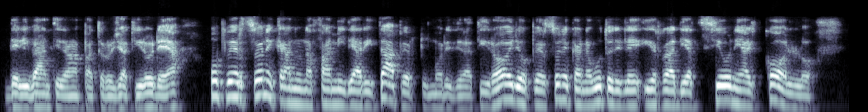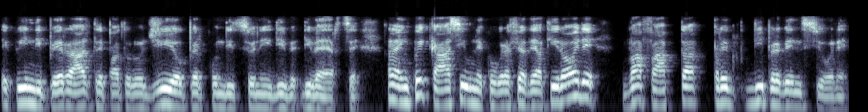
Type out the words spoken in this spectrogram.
derivanti da una patologia tiroidea, o persone che hanno una familiarità per tumori della tiroide o persone che hanno avuto delle irradiazioni al collo e quindi per altre patologie o per condizioni di- diverse. Allora, in quei casi un'ecografia della tiroide va fatta pre- di prevenzione.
